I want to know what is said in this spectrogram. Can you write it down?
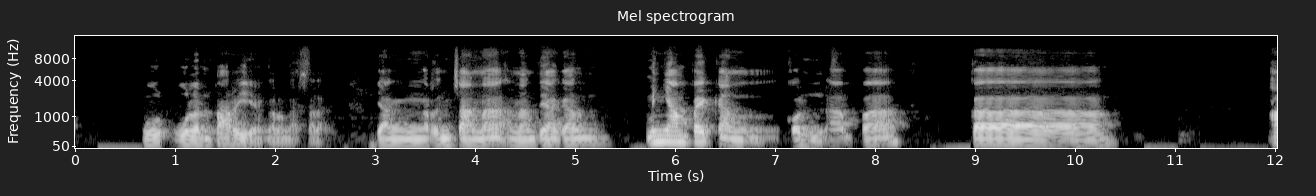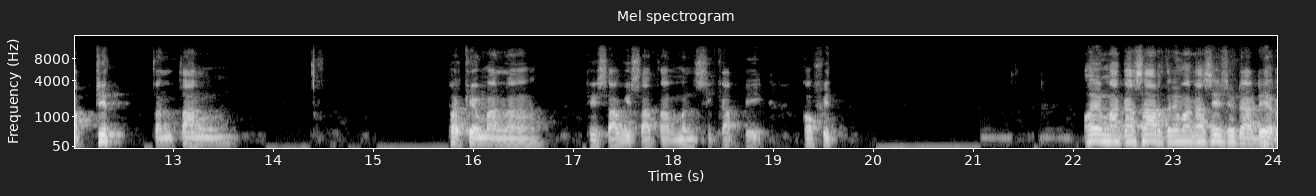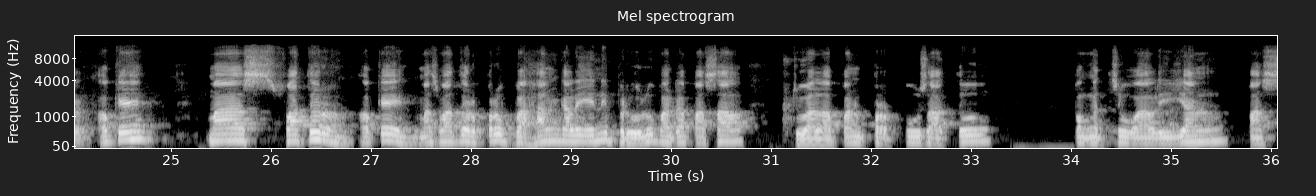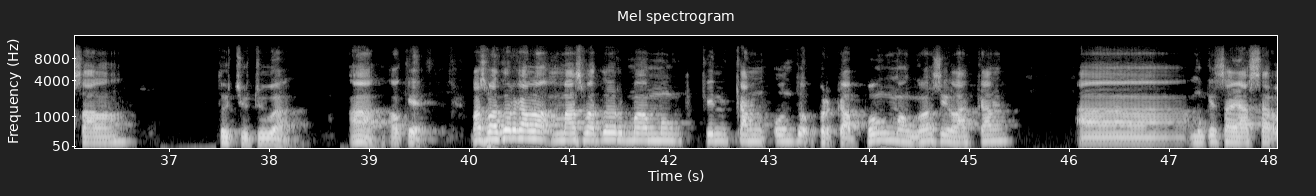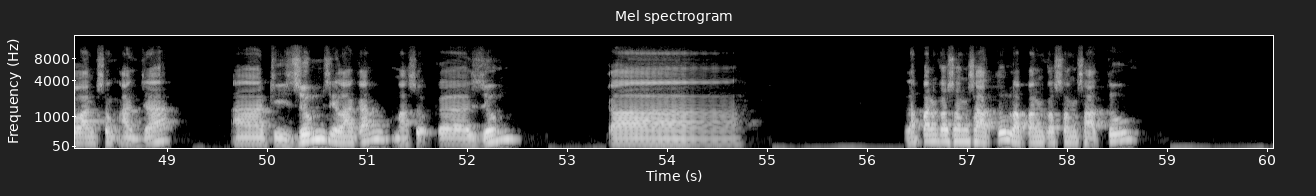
Wulan Pari ya kalau nggak salah. Yang rencana nanti akan menyampaikan kon apa ke update tentang bagaimana desa wisata mensikapi COVID. Oh ya Makassar, terima kasih sudah hadir. Oke, Mas Fatur, oke, Mas Fatur, perubahan kali ini berhulu pada pasal 28 Perpu 1 pengecualian pasal 72 Ah, oke. Mas Fatur, kalau Mas Fatur memungkinkan untuk bergabung, monggo silakan. Uh, mungkin saya share langsung aja uh, di Zoom, silakan masuk ke Zoom ke 801 801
